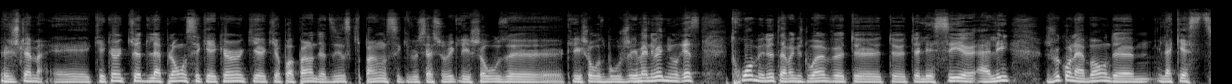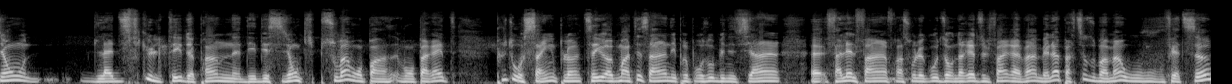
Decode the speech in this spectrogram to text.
Ben justement, euh, quelqu'un qui a de l'aplomb, c'est quelqu'un qui, qui a pas peur de dire ce qu'il pense et qui veut s'assurer que les choses euh, que les choses bougent. Emmanuel, il nous reste trois minutes avant que je doive te, te, te laisser aller. Je veux qu'on aborde la question de la difficulté de prendre des décisions qui souvent vont, vont paraître plutôt simple. Tu sais, augmenter ça des préposés aux bénéficiaires, euh, fallait le faire. François Legault dit on aurait dû le faire avant. Mais là, à partir du moment où vous faites ça,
